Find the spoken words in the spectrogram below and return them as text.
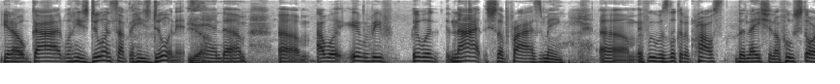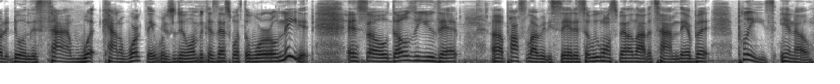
you know god when he's doing something he's doing it. Yeah. and um, um, i would it would be it would not surprise me um, if we was looking across the nation of who started doing this time what kind of work they was doing because mm-hmm. that's what the world needed and so those of you that uh, apostle already said it so we won't spend a lot of time there but please you know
